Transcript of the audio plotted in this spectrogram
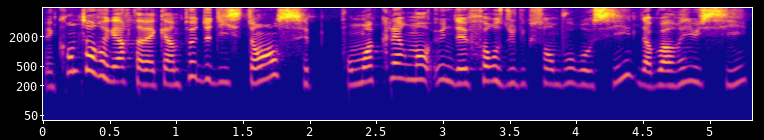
mais quand on regarde avec un peu de distance, c'est pour moi clairement une des forces du Luxembourg aussi, d'avoir réussi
